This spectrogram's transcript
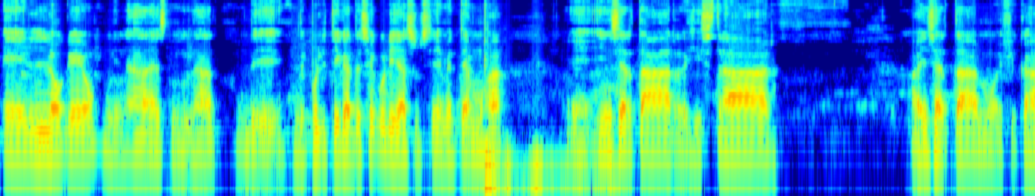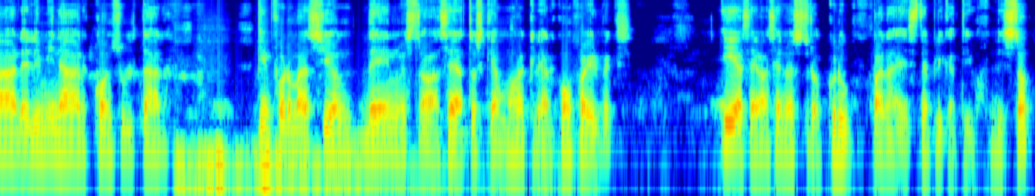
el logueo ni nada, nada de, políticas de seguridad. Sencillamente vamos a eh, insertar registrar a insertar modificar eliminar consultar información de nuestra base de datos que vamos a crear con Firebase y ese va a ser nuestro crew para este aplicativo. Listo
